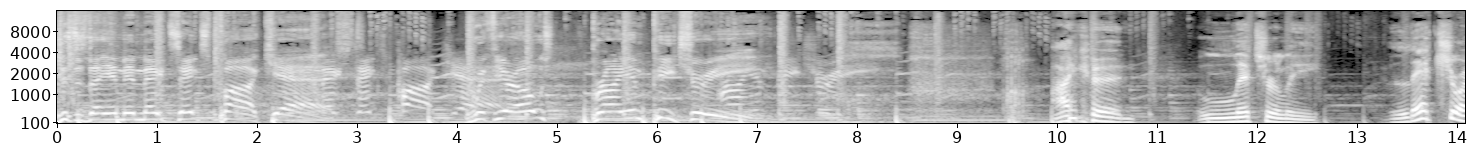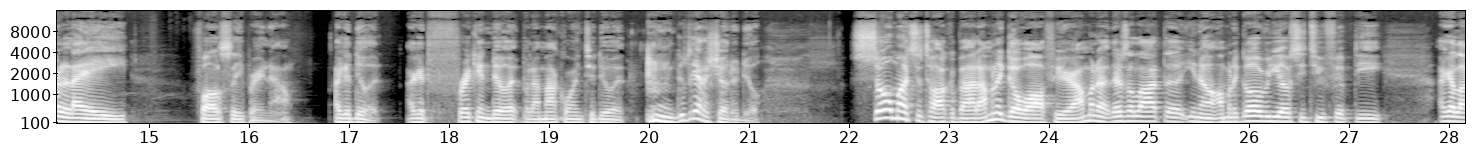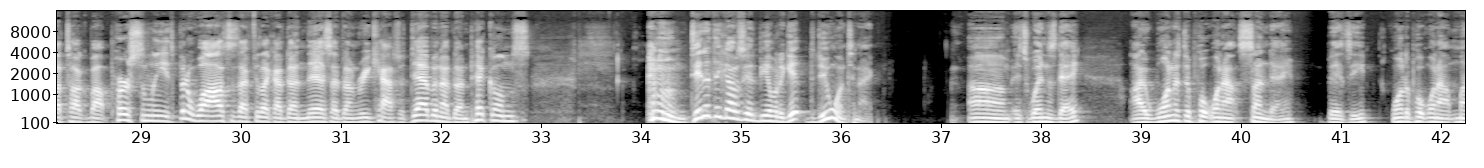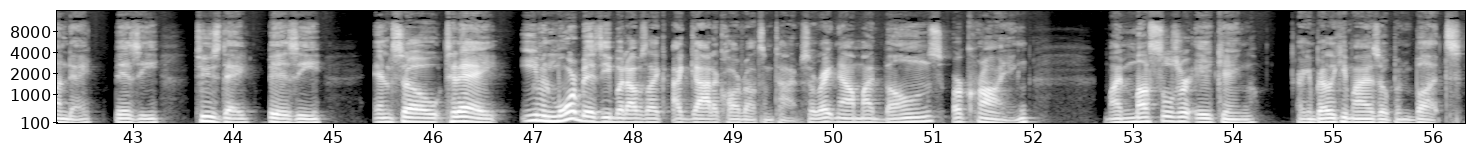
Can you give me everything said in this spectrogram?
This is the MMA Takes Podcast. Takes Podcast. With your host, Brian Petrie. I could literally, literally fall asleep right now. I could do it. I could freaking do it, but I'm not going to do it because we got a show to do. So much to talk about. I'm gonna go off here. I'm gonna. There's a lot to you know. I'm gonna go over UFC 250. I got a lot to talk about personally. It's been a while since I feel like I've done this. I've done recaps with Devin. I've done pickums. Didn't think I was gonna be able to get to do one tonight. Um, it's Wednesday. I wanted to put one out Sunday, busy. Wanted to put one out Monday, busy. Tuesday, busy. And so today, even more busy, but I was like, I gotta carve out some time. So right now, my bones are crying, my muscles are aching. I can barely keep my eyes open, but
